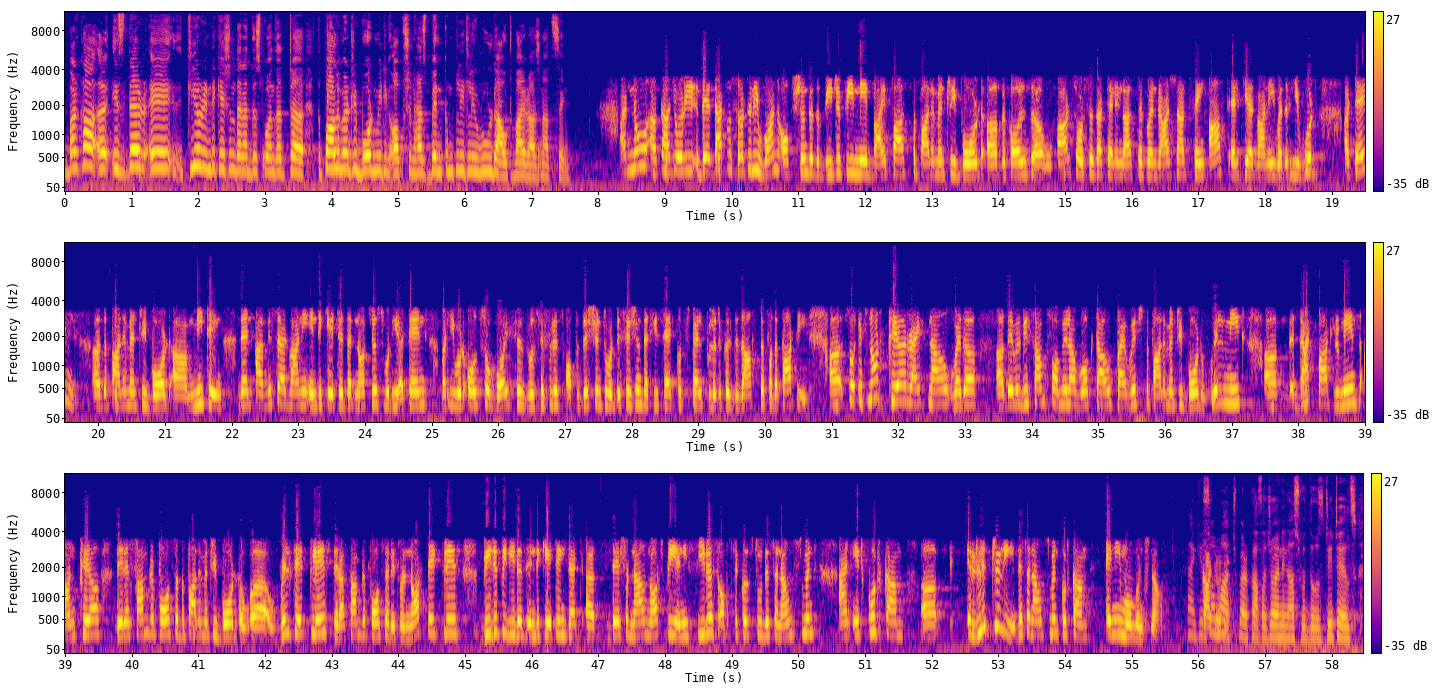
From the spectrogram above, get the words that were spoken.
Barkha, uh, is there a clear indication then at this point that uh, the parliamentary board meeting option has been completely ruled out by Rajnath Singh? Uh, no, uh, Kajori, that was certainly one option that the BJP may bypass the parliamentary board uh, because uh, our sources are telling us that when Rajnath Singh asked LK Advani whether he would attend uh, the parliamentary board uh, meeting, then uh, Mr. Advani indicated that not just would he attend, but he would also voice his vociferous opposition to a decision that he said could spell political disaster for the party. Uh, so it's not clear right now whether uh, there will be some formula worked out by which the parliamentary board will meet. Uh, that part remains unclear. There are some reports that the parliamentary board will take place. There are some reports that it will not take place. BJP leaders indicating that there should now not be any serious obstacles to this announcement, and it could come. Uh, literally, this announcement could come any moment now. Thank you so much, Barkha, for joining us with those details.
